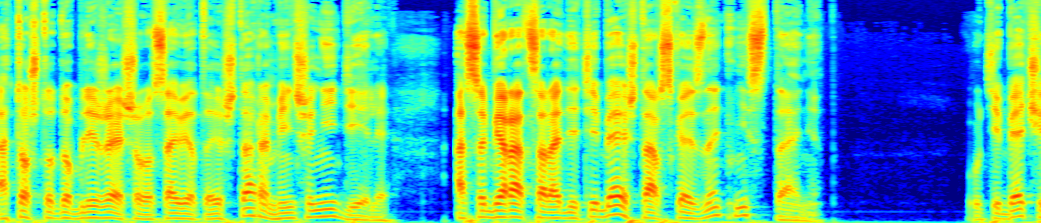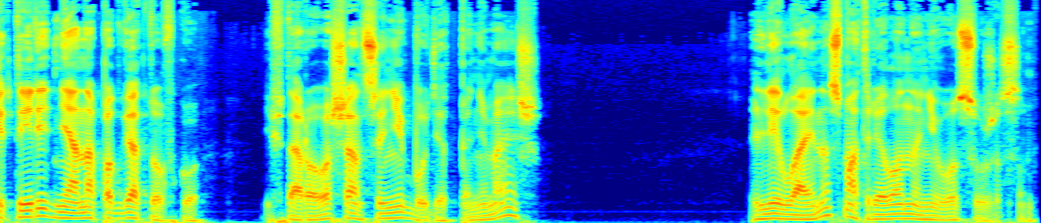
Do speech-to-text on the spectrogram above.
а то, что до ближайшего совета Иштара меньше недели, а собираться ради тебя Иштарская знать не станет. У тебя четыре дня на подготовку, и второго шанса не будет, понимаешь? Лилайна смотрела на него с ужасом.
